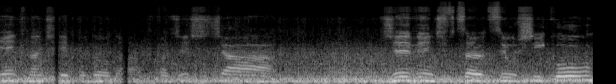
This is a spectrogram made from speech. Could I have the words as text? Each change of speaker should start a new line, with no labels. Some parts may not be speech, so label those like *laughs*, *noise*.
Piękna dzisiaj pogoda. 29 w Celsjusiku.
